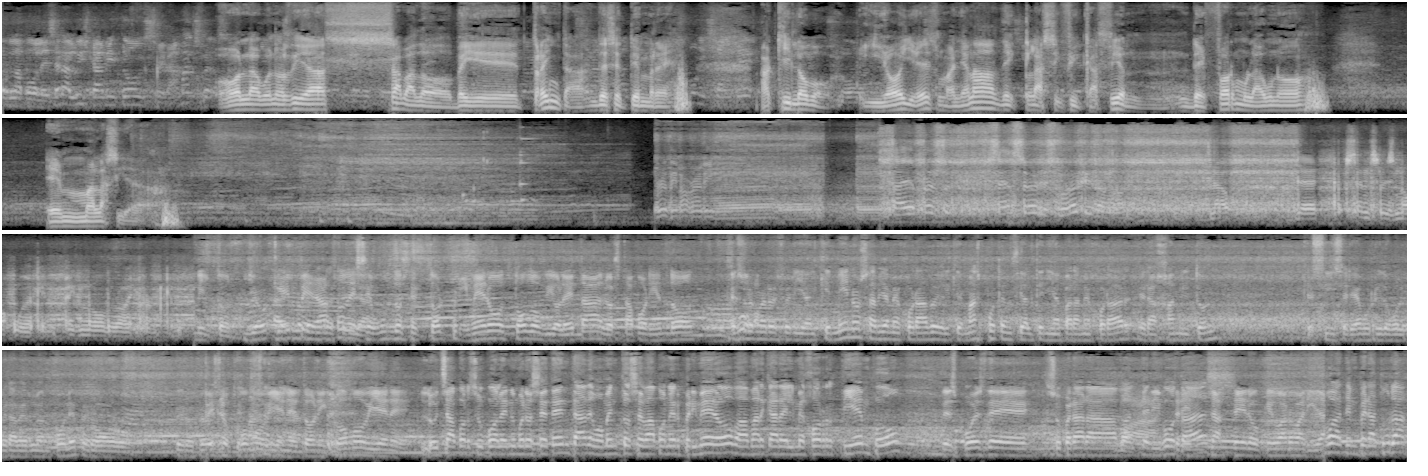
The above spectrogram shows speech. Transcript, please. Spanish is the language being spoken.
por la pole será Luis Hamilton, será Max Verstappen. Hola, buenos días. Sábado ve- 30 de septiembre. Aquí Lobo. Y hoy es mañana de clasificación de Fórmula 1 en Malasia. Sensor is not? Working. Ignore the right. Hamilton. Yo Qué pedazo de segundo sector. Primero todo violeta, lo está poniendo. Eso es lo que me refería. El que menos había mejorado y el que más potencial tenía para mejorar era Hamilton. Que sí, sería aburrido volver a verlo en pole, pero. Pero, Pero cómo viene. Tony, cómo viene. Lucha por su pole número 70, de momento se va a poner primero, va a marcar el mejor tiempo después de superar a Valtteri Bottas. 30-0, qué barbaridad. La temperatura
